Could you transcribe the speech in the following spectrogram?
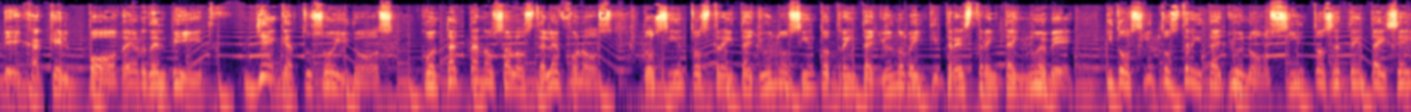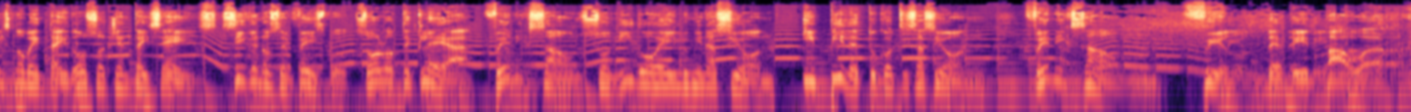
Deja que el poder del beat llegue a tus oídos. Contáctanos a los teléfonos 231 131 2339 y 231 176 9286. Síguenos en Facebook, solo teclea Phoenix Sound, sonido e iluminación y pide tu cotización. Phoenix Sound, feel the beat power.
